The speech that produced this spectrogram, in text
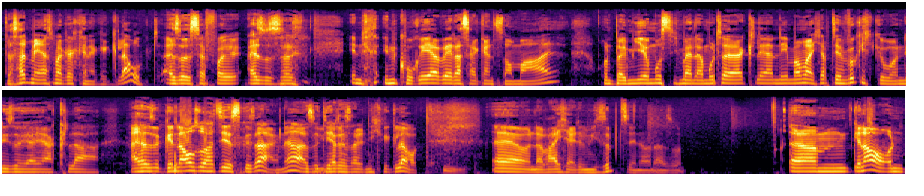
Das hat mir erstmal gar keiner geglaubt. Also ist ja voll, also ist ja, in, in Korea wäre das ja ganz normal. Und bei mir musste ich meiner Mutter erklären, nee Mama, ich habe den wirklich gewonnen. Die so, ja, ja, klar. Also genau so hat sie es gesagt. Ne? Also die hat das halt nicht geglaubt. Mhm. Äh, und da war ich halt irgendwie 17 oder so. Ähm, genau, und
